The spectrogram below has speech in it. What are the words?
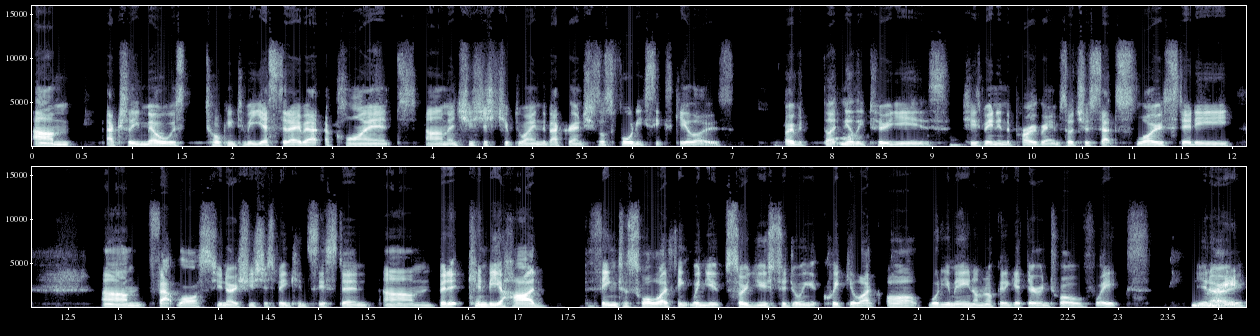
um, actually Mel was talking to me yesterday about a client, um, and she's just chipped away in the background. She's lost forty six kilos over like nearly two years she's been in the program. So it's just that slow steady um, fat loss you know she's just been consistent. Um, but it can be a hard thing to swallow i think when you're so used to doing it quick you're like oh what do you mean i'm not going to get there in 12 weeks? You know? Right.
